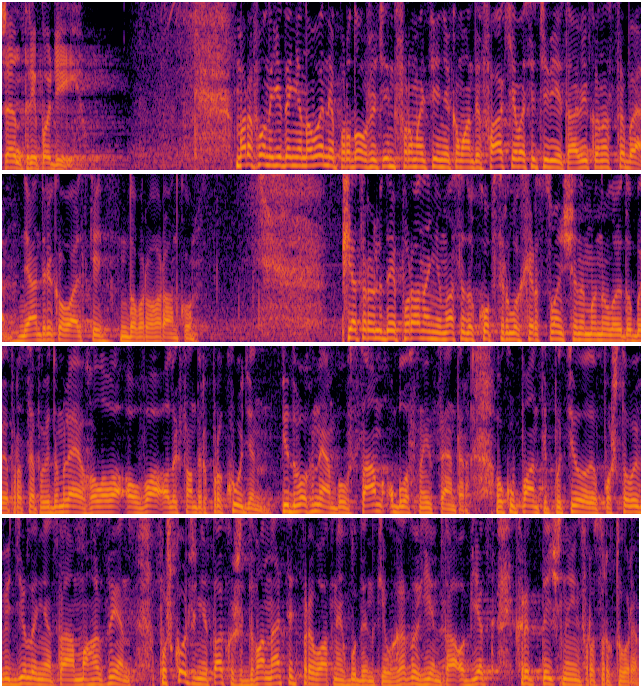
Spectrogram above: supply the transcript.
Центрі подій. Марафон Єдині новини продовжують інформаційні команди Фахєва СІТВ та Вікона СТБ. Я Андрій Ковальський. Доброго ранку. П'ятеро людей поранені внаслідок обстрілу Херсонщини минулої доби. Про це повідомляє голова ОВА Олександр Прокудін. Під вогнем був сам обласний центр. Окупанти поцілили в поштове відділення та магазин. Пошкоджені також 12 приватних будинків, газогін та об'єкт критичної інфраструктури.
